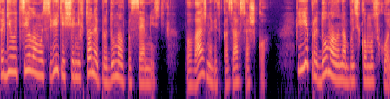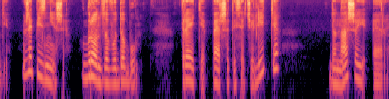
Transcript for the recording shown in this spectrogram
Тоді у цілому світі ще ніхто не придумав писемність, поважно відказав Сашко. Її придумали на Близькому Сході, вже пізніше, в бронзову добу, третє перше тисячоліття до нашої ери.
